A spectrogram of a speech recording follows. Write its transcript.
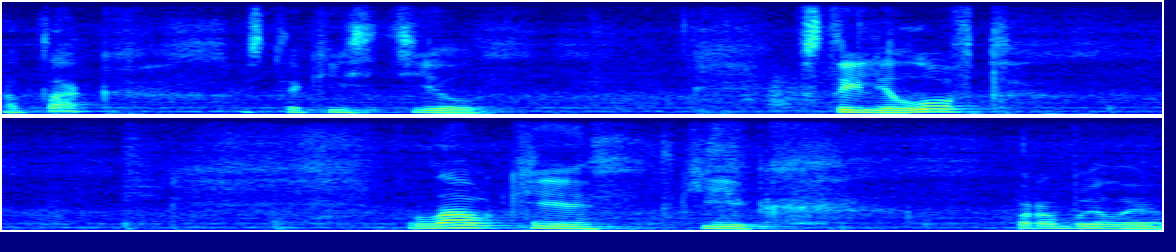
А так, ось такий стіл в стилі лофт. Лавки, такі як поробили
